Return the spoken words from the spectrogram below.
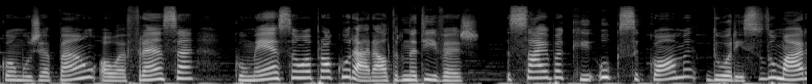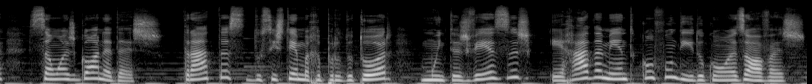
como o Japão ou a França, começam a procurar alternativas. Saiba que o que se come do ouriço do mar são as gónadas. Trata-se do sistema reprodutor, muitas vezes erradamente confundido com as ovas.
